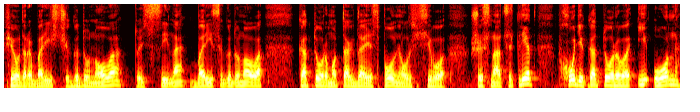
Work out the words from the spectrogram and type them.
Федора Борисовича Годунова, то есть сына Бориса Годунова, которому тогда исполнилось всего 16 лет, в ходе которого и он,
